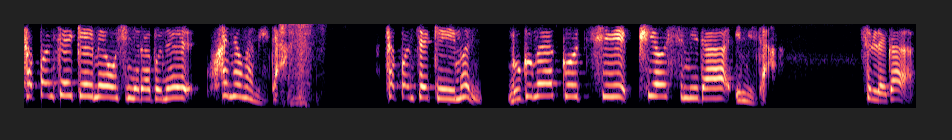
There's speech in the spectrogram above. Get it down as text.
첫 번째 게임에 오신 여러분을 환영합니다. 첫 번째 게임은 무궁화 꽃이 피었습니다입니다. 술래가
